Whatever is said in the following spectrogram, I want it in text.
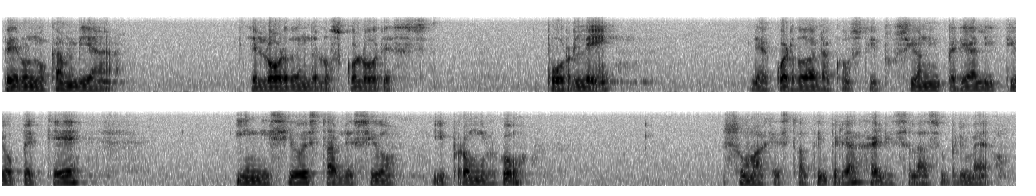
pero no cambia el orden de los colores por ley, de acuerdo a la constitución imperial etíope que inició, estableció y promulgó su majestad imperial Haile Selassie I.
